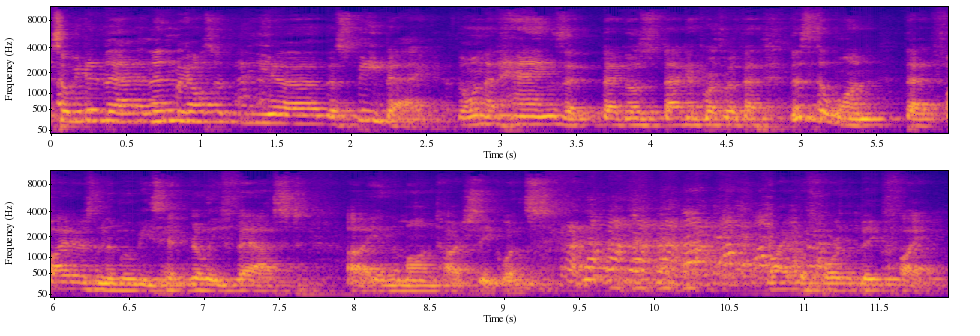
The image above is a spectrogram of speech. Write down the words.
So we did that, and then we also did the uh, the speed bag, the one that hangs that, that goes back and forth with that. This is the one that fighters in the movies hit really fast uh, in the montage sequence, right before the big fight.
